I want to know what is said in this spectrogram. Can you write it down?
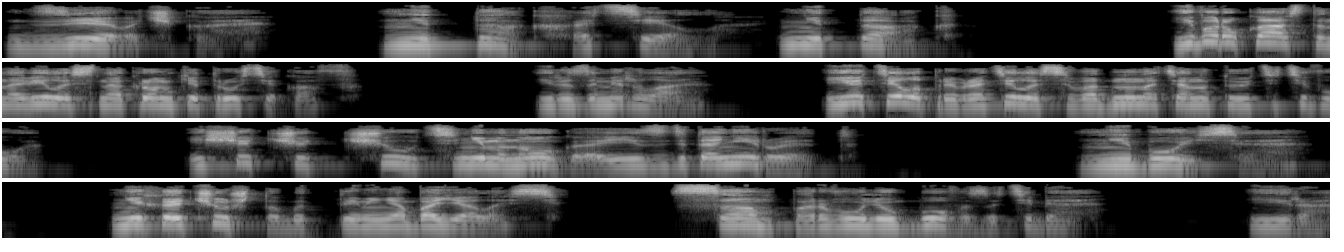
девочка, не так хотел, не так. Его рука остановилась на кромке трусиков. и замерла. Ее тело превратилось в одну натянутую тетиву. Еще чуть-чуть, немного, и сдетонирует. «Не бойся. Не хочу, чтобы ты меня боялась. Сам порву любого за тебя. Ира».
